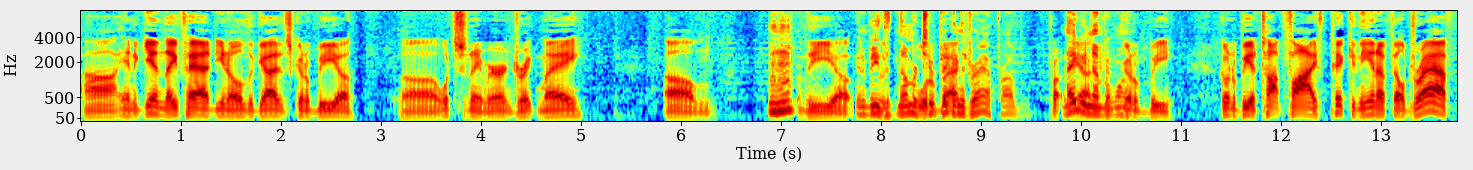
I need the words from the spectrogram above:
Uh, and again, they've had you know the guy that's going to be a, uh, what's his name, Aaron Drake Maye. Um, mm-hmm. The uh, Going to be the, number two pick in the draft, probably. Pro- Maybe yeah, number one. Going to be going to be a top five pick in the NFL draft,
